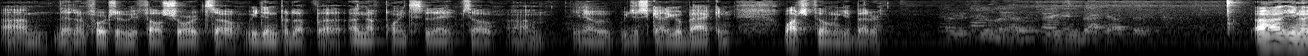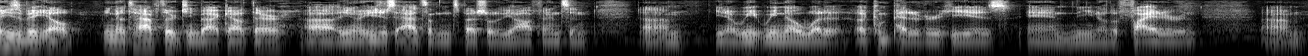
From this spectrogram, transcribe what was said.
um, that unfortunately we fell short. So we didn't put up uh, enough points today. So um, you know, we just got to go back and watch film and get better. How do you feel to have Keenan back out there? Uh, you know, he's a big help. You know, to have 13 back out there, uh, you know, he just adds something special to the offense. And, um, you know, we, we know what a, a, competitor he is and, you know, the fighter. And, um,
